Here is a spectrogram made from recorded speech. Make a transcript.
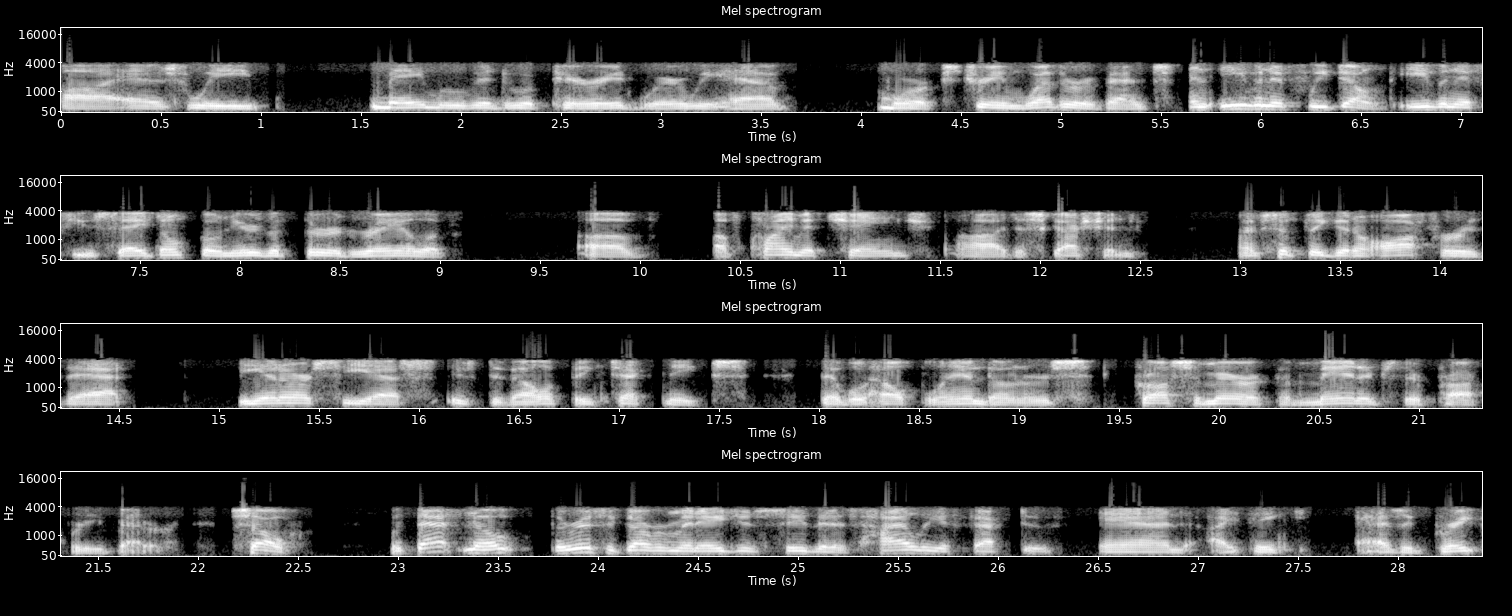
uh, as we may move into a period where we have more extreme weather events. And even if we don't, even if you say don't go near the third rail of of of climate change uh, discussion, I'm simply going to offer that the NRCS is developing techniques that will help landowners across America manage their property better. So, with that note, there is a government agency that is highly effective and I think has a great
